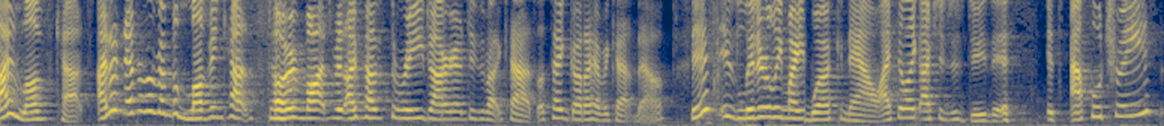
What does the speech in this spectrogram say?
I love cats. I don't ever remember loving cats so much, but I've had three diary entries about cats. Oh, thank God I have a cat now. This is literally my work now. I feel like I should just do this. It's apple trees,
